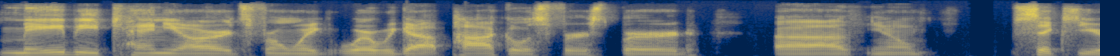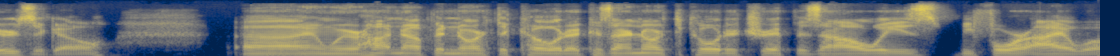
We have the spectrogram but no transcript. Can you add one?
maybe 10 yards from we, where we got paco's first bird uh you know six years ago uh, and we were hunting up in North Dakota because our North Dakota trip is always before Iowa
